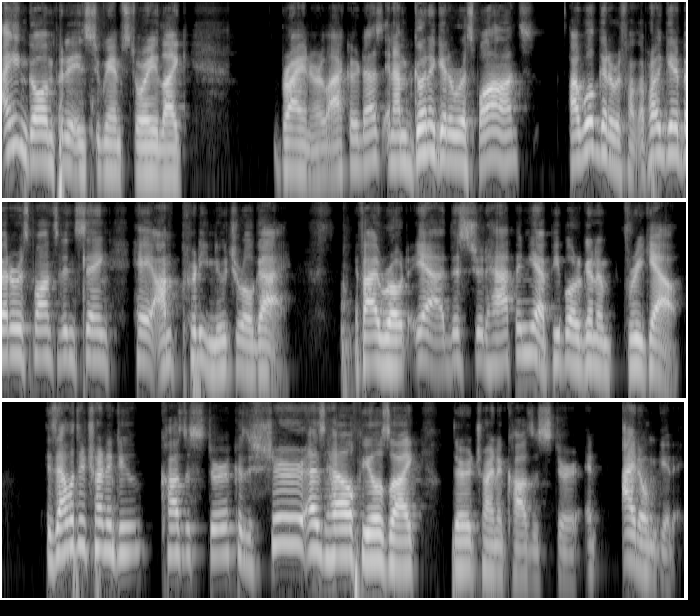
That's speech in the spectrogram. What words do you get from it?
I can go and put an instagram story like brian urlacher does and i'm gonna get a response. I will get a response. I'll probably get a better response than saying hey i'm pretty neutral guy. If i wrote yeah this should happen yeah people are gonna freak out. Is that what they're trying to do cause a stir because it sure as hell feels like they're trying to cause a stir and i don't get it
